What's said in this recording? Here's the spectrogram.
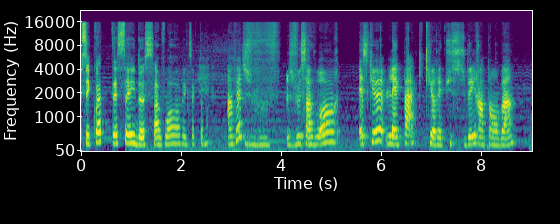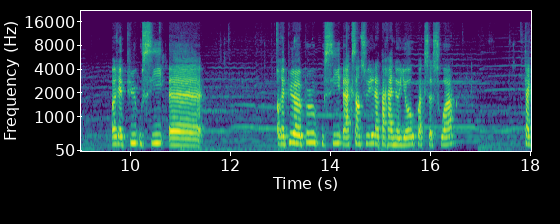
c'est quoi tu essayes de savoir exactement? En fait, je, veux- je veux savoir, est-ce que l'impact qu'il aurait pu subir en tombant aurait pu aussi... euh, aurait pu un peu aussi accentuer la paranoïa ou quoi que ce soit? Quand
